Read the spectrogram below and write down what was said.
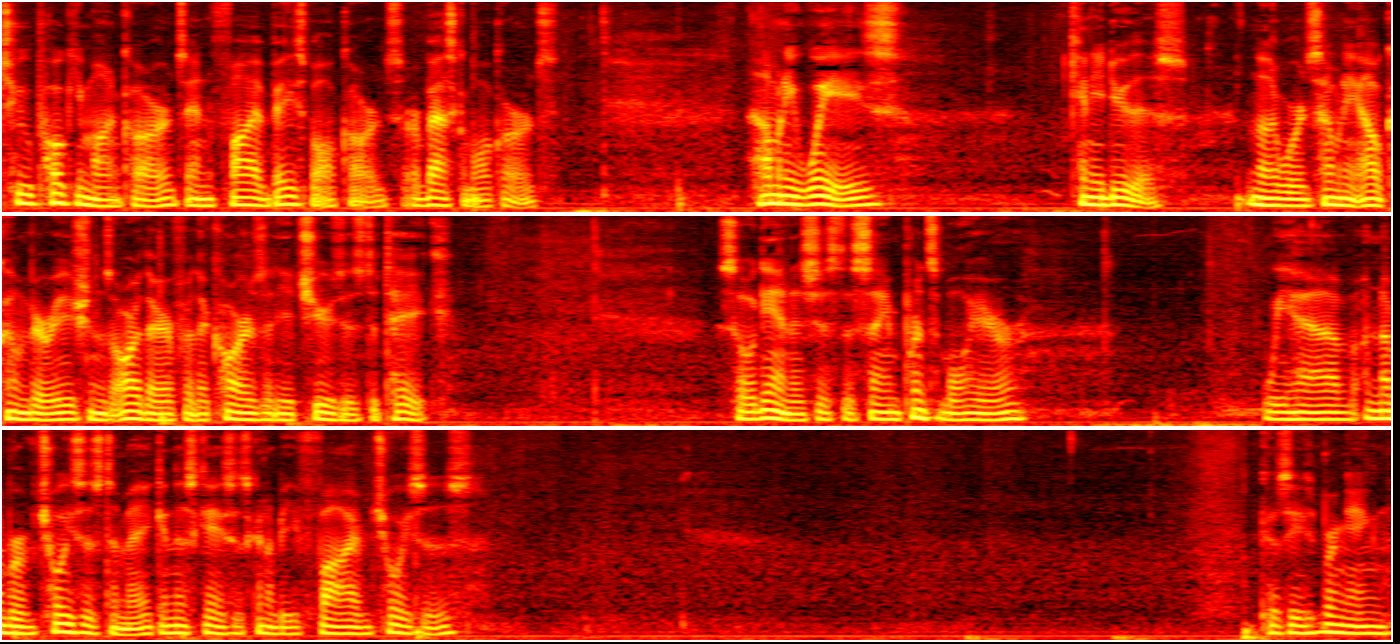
two Pokemon cards, and five baseball cards or basketball cards. How many ways can he do this? In other words, how many outcome variations are there for the cards that he chooses to take? So again, it's just the same principle here. We have a number of choices to make. In this case, it's going to be five choices. Because he's bringing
